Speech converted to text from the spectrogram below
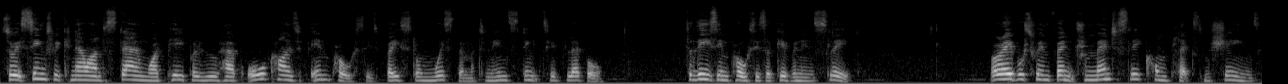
So it seems we can now understand why people who have all kinds of impulses based on wisdom at an instinctive level, for these impulses are given in sleep, are able to invent tremendously complex machines,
